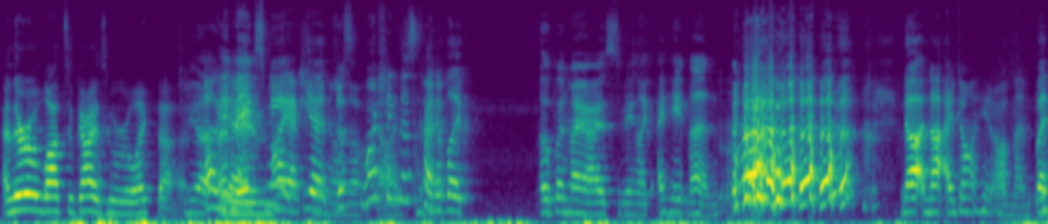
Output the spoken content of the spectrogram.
And there are lots of guys who are like that. yeah Oh, it yeah. makes me I actually know yeah just watching guys. this kind Yeah. of like open my eyes to being like i hate men not not i don't hate all men but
